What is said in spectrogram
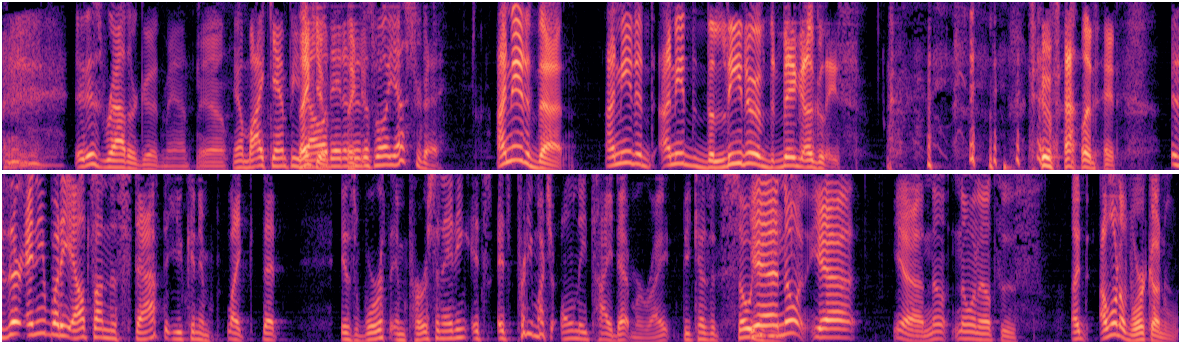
It is rather good, man. Yeah. Know, Mike Empey Thank you. validated Thank it you. as well yesterday. I needed that. I needed I needed the leader of the big uglies to validate. Is there anybody else on the staff that you can imp- like that is worth impersonating? It's it's pretty much only Ty Detmer, right? Because it's so Yeah, unique. no yeah. Yeah, no no one else is I I want to work on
